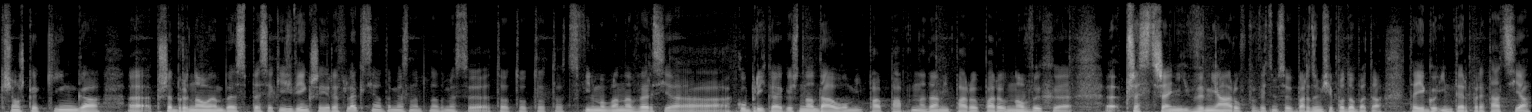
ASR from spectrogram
książkę Kinga e, przebrnąłem bez, bez jakiejś większej refleksji, natomiast, natomiast to, to, to, to sfilmowana wersja Kubricka jakoś nadało mi, pa, pa, mi parę, parę nowych przestrzeni, wymiarów, powiedzmy sobie, bardzo mi się podoba ta, ta jego interpretacja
